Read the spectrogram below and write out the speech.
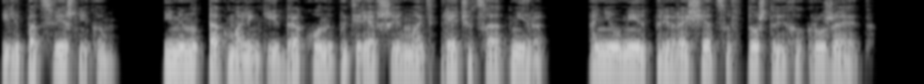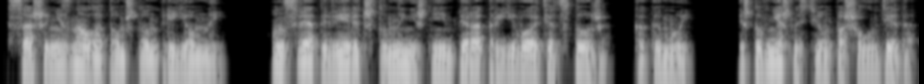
или подсвечником. Именно так маленькие драконы, потерявшие мать, прячутся от мира. Они умеют превращаться в то, что их окружает. Саша не знал о том, что он приемный. Он свято верит, что нынешний император его отец тоже, как и мой, и что внешностью он пошел в деда.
